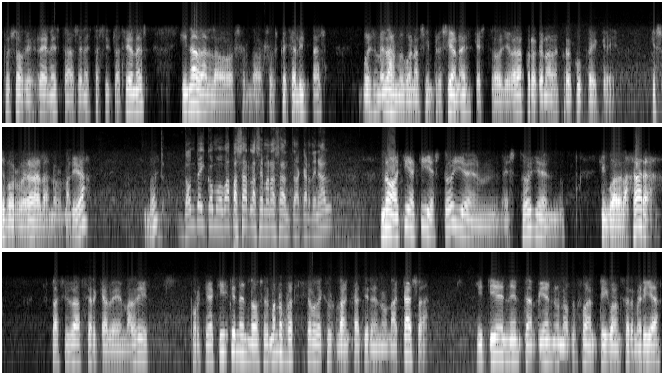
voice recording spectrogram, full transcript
pues sobre en estas en estas situaciones y nada, los, los especialistas pues me dan muy buenas impresiones que esto llegará, pero que no me preocupe que, que se volverá a la normalidad. ¿Dónde y cómo va a pasar la Semana Santa, Cardenal? No, aquí, aquí, estoy en, estoy en, en Guadalajara, la ciudad cerca de Madrid, porque aquí tienen los hermanos franciscanos de Cruz Blanca, tienen una casa y tienen también uno que fue antigua enfermería,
